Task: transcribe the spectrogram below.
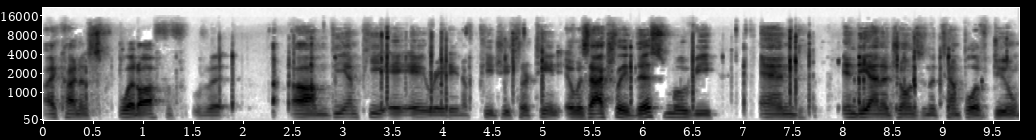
I kind of split off of it. Um, the MPAA rating of PG 13. It was actually this movie and Indiana Jones and the Temple of Doom.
